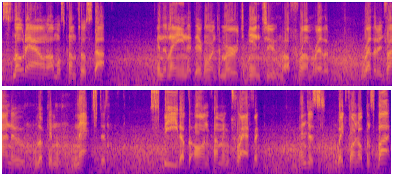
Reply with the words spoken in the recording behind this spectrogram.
slow down, almost come to a stop in the lane that they're going to merge into, or from rather, rather than trying to look and match the speed of the oncoming traffic and just wait for an open spot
